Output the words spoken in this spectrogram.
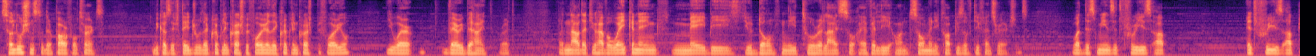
solutions to their powerful turns. Because if they drew their crippling crush before you and they crippling crushed before you, you were very behind, right? But now that you have awakening, maybe you don't need to rely so heavily on so many copies of defense reactions. What this means it frees up it frees up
